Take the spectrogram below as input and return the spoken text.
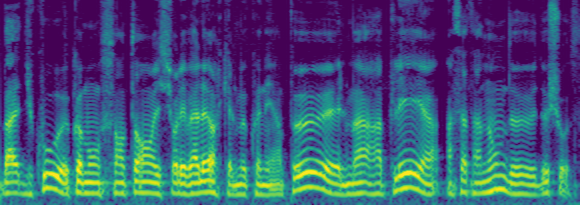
bah, du coup, comme on s'entend et sur les valeurs qu'elle me connaît un peu, elle m'a rappelé un, certain nombre de, de choses.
